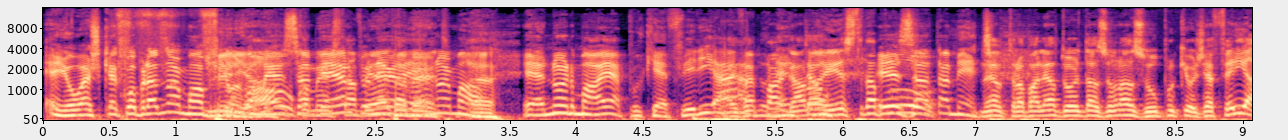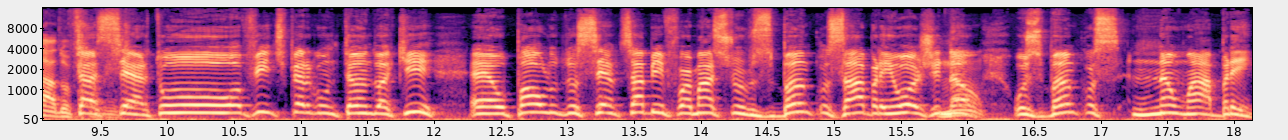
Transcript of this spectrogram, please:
é, eu acho que é cobrado normal, porque feriado, o comércio, comércio aberto, aberto, né? Aberto. É normal. É. é. normal, é, porque é feriado. Aí vai pagar né? então, extra pro, Exatamente. Né, o trabalhador da Zona Azul, porque hoje é feriado. Tá certo. O ouvinte perguntando aqui, é o Paulo do Centro, sabe informar se os bancos abrem hoje? Não. não. Os bancos não abrem.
